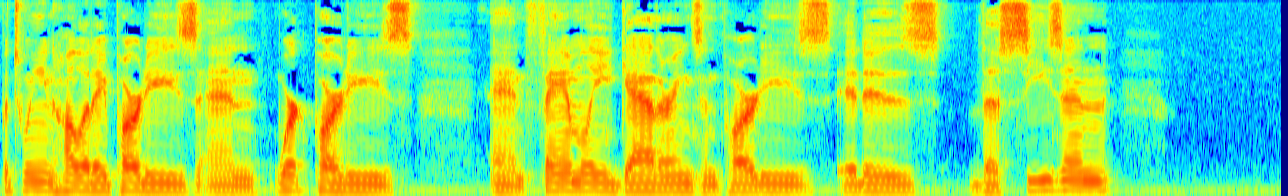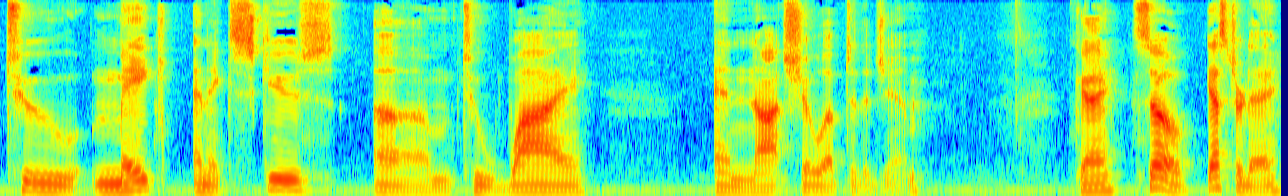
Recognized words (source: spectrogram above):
between holiday parties and work parties and family gatherings and parties, it is the season to make an excuse um, to why and not show up to the gym. Okay, so yesterday,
